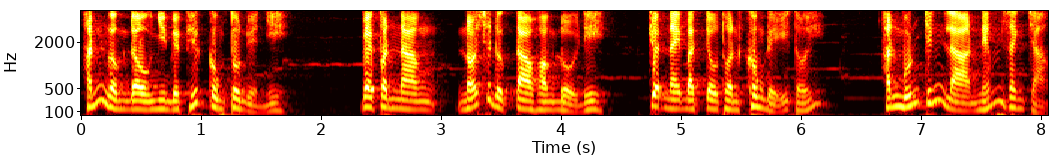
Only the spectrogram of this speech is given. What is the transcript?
Hắn ngừng đầu nhìn về phía công tôn Uyển Nhi. Về phần nàng nói sẽ được Tào Hoàng đổi đi, Chuyện này Bạch Tiểu Thuần không để ý tới. Hắn muốn chính là ném danh trạng,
